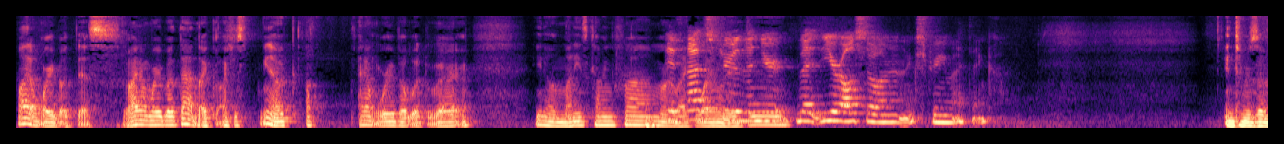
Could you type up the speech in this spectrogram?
well, I don't worry about this. I don't worry about that. Like I just you know I'll- I don't worry about what where you know money's coming from or If like that's what true, then do you're that you're also on an extreme. I think. in terms of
